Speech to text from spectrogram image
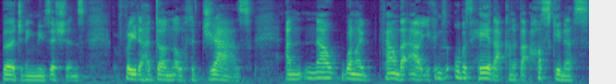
burgeoning musicians. Frida had done a lot of jazz, and now when I found that out, you can almost hear that kind of that huskiness.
